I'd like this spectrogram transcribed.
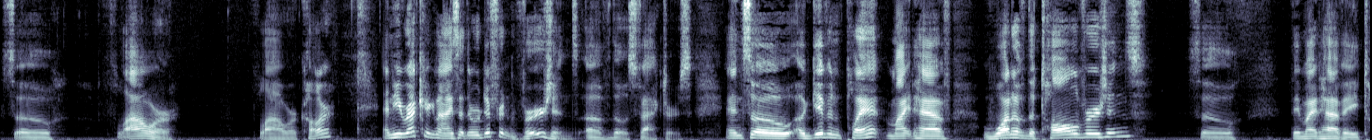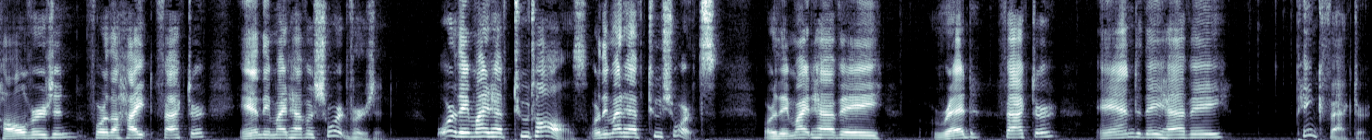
So flower, flower color. And he recognized that there were different versions of those factors. And so a given plant might have one of the tall versions. So they might have a tall version for the height factor, and they might have a short version. Or they might have two talls, or they might have two shorts, or they might have a red factor, and they have a pink factor.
